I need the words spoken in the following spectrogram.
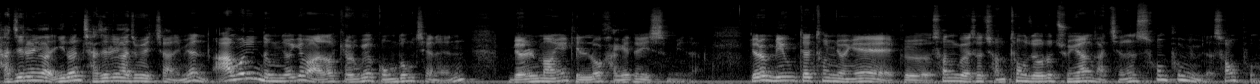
자질을 가- 이런 자질을 가지고 있지 않으면 아무리 능력이 많아도 결국에 공동체는 멸망의 길로 가게 되어 있습니다. 여러분 미국 대통령의 그 선거에서 전통적으로 중요한 가치는 성품입니다. 성품.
